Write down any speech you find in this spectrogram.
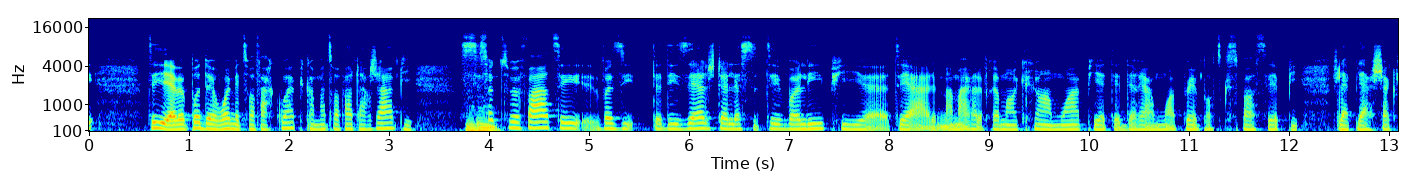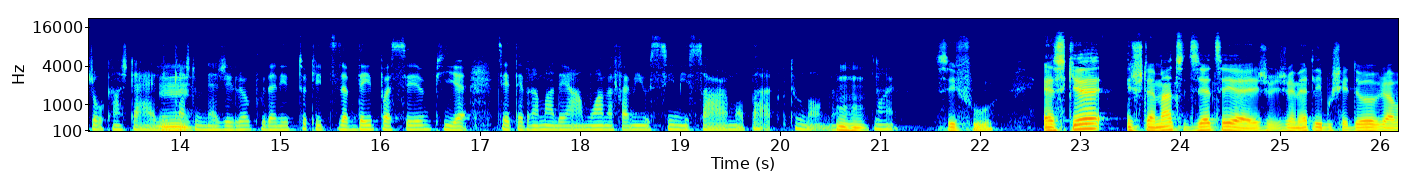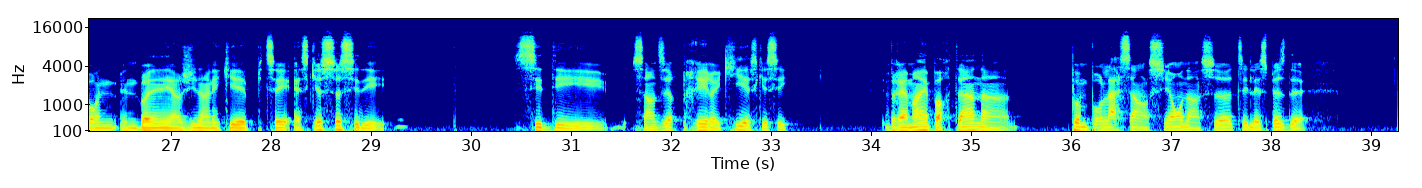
Il n'y avait pas de, ouais, mais tu vas faire quoi, puis comment tu vas faire de l'argent, puis si c'est ça Mhm. que tu veux faire, vas-y, tu as des ailes, je te laisse voler, puis, euh, tu sais, elle- ma mère, elle a vraiment cru en moi, puis elle était derrière moi, peu importe ce qui se passait, puis je l'appelais à chaque jour quand j'étais allée, Mm. quand je déménageais là, pour donner tous les petits updates possibles, puis, euh, tu sais, elle était vraiment derrière moi, ma famille aussi, mes sœurs, mon père, tout le monde. Mhm. Ouais. C'est fou. Est-ce que, justement, tu disais, tu sais, euh, je, je vais mettre les bouchées doubles, je vais avoir une, une bonne énergie dans l'équipe. Puis, tu sais, est-ce que ça, c'est des. C'est des. Sans dire prérequis, est-ce que c'est vraiment important dans. Pour l'ascension dans ça, l'espèce de.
